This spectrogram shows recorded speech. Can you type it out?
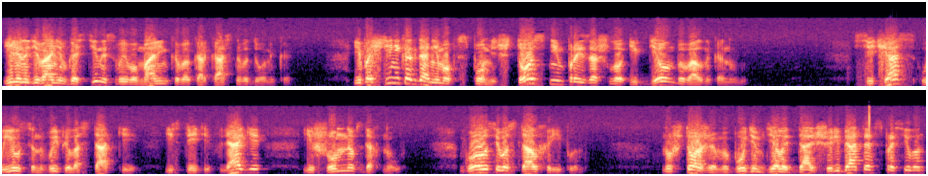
или на диване в гостиной своего маленького каркасного домика. И почти никогда не мог вспомнить, что с ним произошло и где он бывал накануне. Сейчас Уилсон выпил остатки из третьей фляги, и шумно вздохнул. Голос его стал хриплым. «Ну что же, мы будем делать дальше, ребята?» — спросил он.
